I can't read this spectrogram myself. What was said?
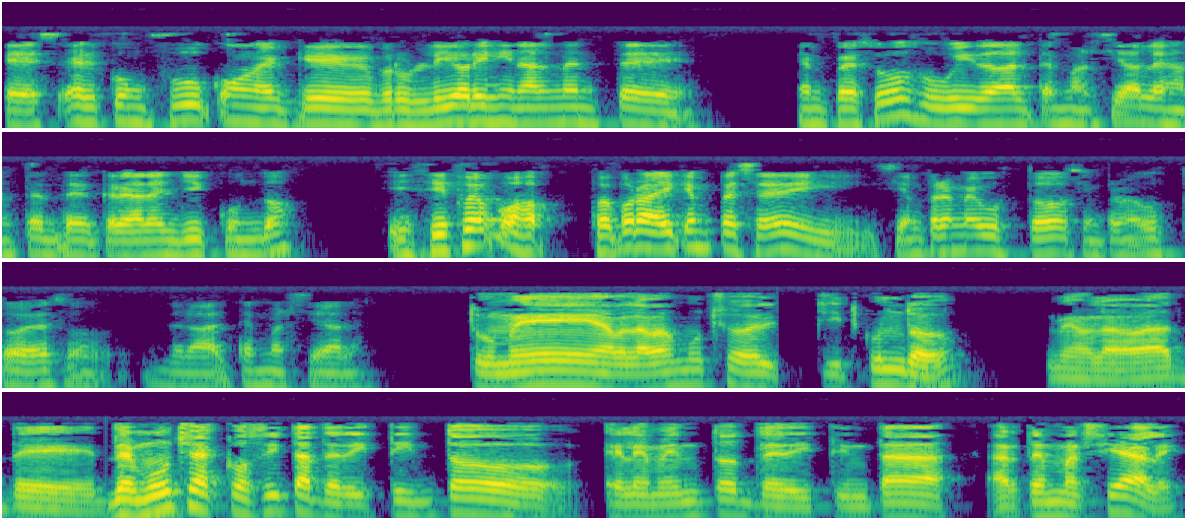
es el Kung Fu con el que Bruce originalmente empezó su vida de artes marciales antes de crear el Jeet Kune Do. Y sí fue, fue por ahí que empecé y siempre me gustó, siempre me gustó eso de las artes marciales. Tú me hablabas mucho del Jeet Kune Do me hablaba de, de muchas cositas, de distintos elementos de distintas artes marciales,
